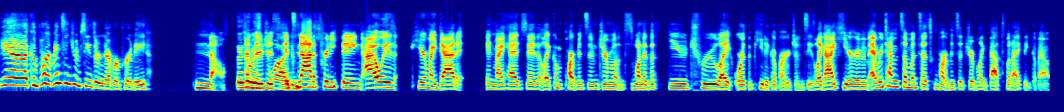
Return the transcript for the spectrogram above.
Yeah compartment syndrome scenes are never pretty no. There's and always just blood. it's not a pretty thing. I always hear my dad in my head say that like compartment syndrome is one of the few true like orthopedic emergencies. Like I hear him every time someone says compartment syndrome, like that's what I think about.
